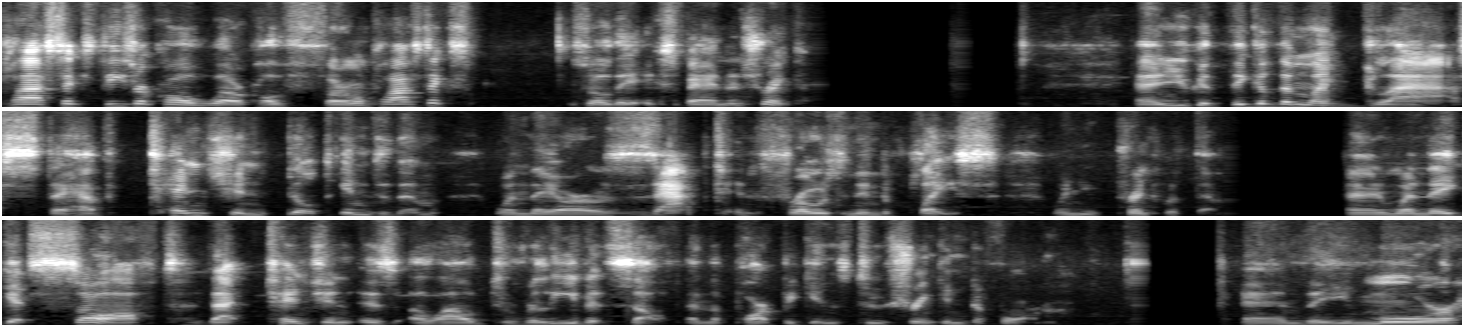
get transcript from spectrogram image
Plastics, these are called what are called thermoplastics. So they expand and shrink. And you could think of them like glass. They have tension built into them when they are zapped and frozen into place when you print with them. And when they get soft, that tension is allowed to relieve itself and the part begins to shrink and deform. And the more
